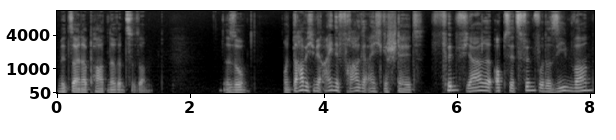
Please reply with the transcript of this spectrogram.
mit seiner Partnerin zusammen. So. Und da habe ich mir eine Frage eigentlich gestellt. Fünf Jahre, ob es jetzt fünf oder sieben waren,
